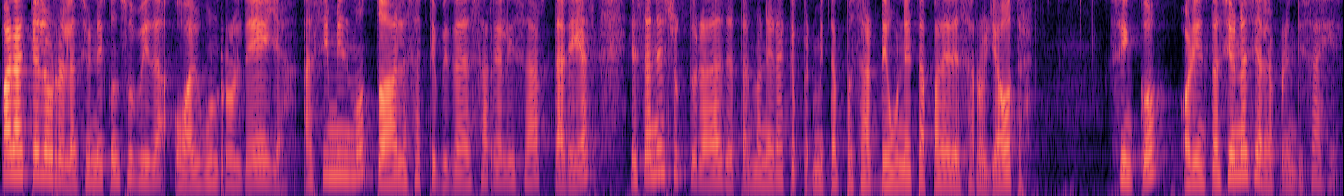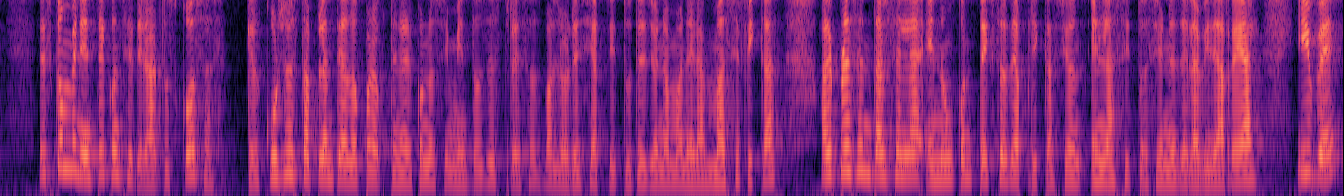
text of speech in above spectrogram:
para que lo relacione con su vida o algún rol de ella. Asimismo, todas las actividades a realizar, tareas, están estructuradas de tal manera que permitan pasar de una etapa de desarrollo a otra. 5. Orientación hacia el aprendizaje. Es conveniente considerar dos cosas, que el curso está planteado para obtener conocimientos, destrezas, valores y actitudes de una manera más eficaz al presentársela en un contexto de aplicación en las situaciones de la vida real, y b,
